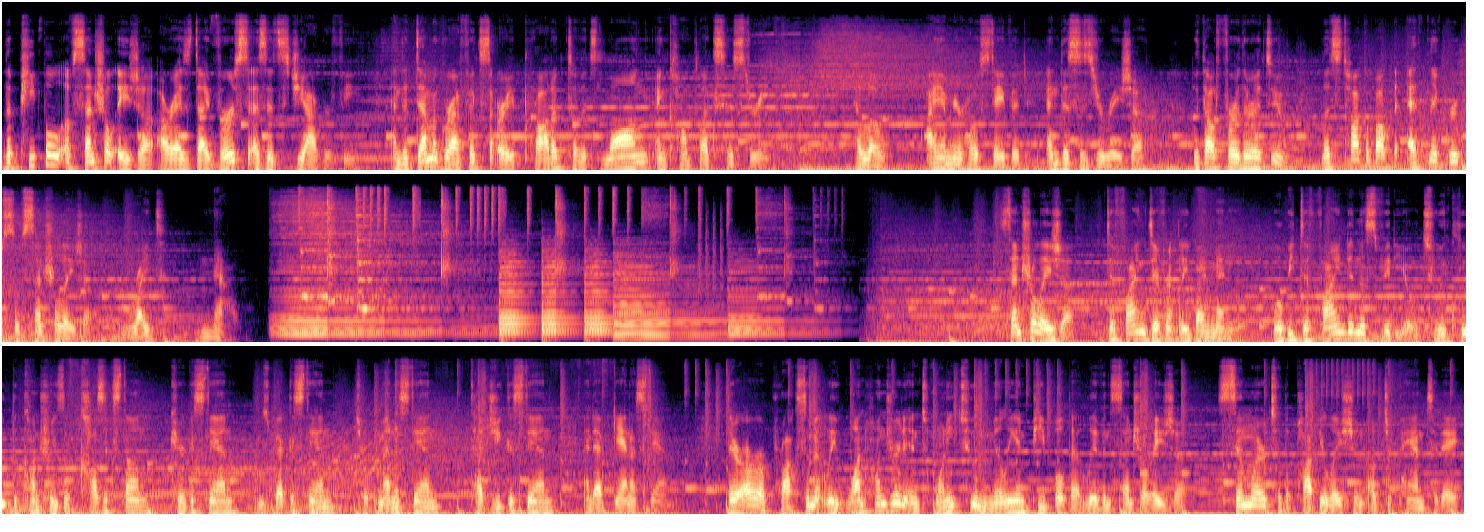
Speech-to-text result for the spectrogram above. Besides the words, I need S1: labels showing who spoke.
S1: The people of Central Asia are as diverse as its geography, and the demographics are a product of its long and complex history. Hello, I am your host David, and this is Eurasia. Without further ado, let's talk about the ethnic groups of Central Asia right now. Central Asia, defined differently by many, will be defined in this video to include the countries of Kazakhstan, Kyrgyzstan, Uzbekistan, Turkmenistan, Tajikistan, and Afghanistan. There are approximately 122 million people that live in Central Asia, similar to the population of Japan today.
